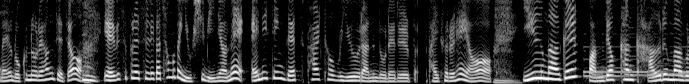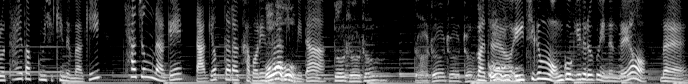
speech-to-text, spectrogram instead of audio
네, 로큰롤의 황제죠. 음. 이 엘비스 프레슬리가 1962년에 Anything That's Part of You라는 노래를 바- 발표를 해요. 이 음악을 완벽한 가을 음악으로 탈바꿈시킨 음악이 차중락의 낙엽 따라 가버린 오, 사랑입니다. 맞아요. 오. 이 지금은 원곡이 흐르고 있는데요. 네.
